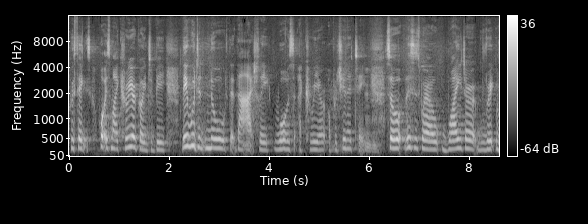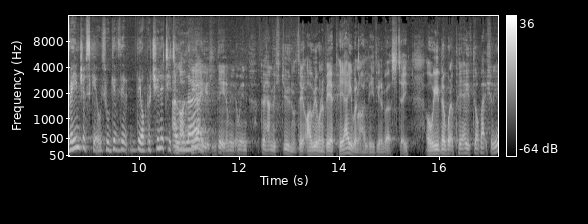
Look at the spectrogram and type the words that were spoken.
who thinks, what is my career going to be? They wouldn't know that that actually was a career opportunity. Mm -hmm. So this is where a wider range of skills will give the, the opportunity to and like learn. PAs, indeed. I mean, I mean, I don't know how many students think, I really want to be a PA when I leave university, or even know what a PA's job actually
